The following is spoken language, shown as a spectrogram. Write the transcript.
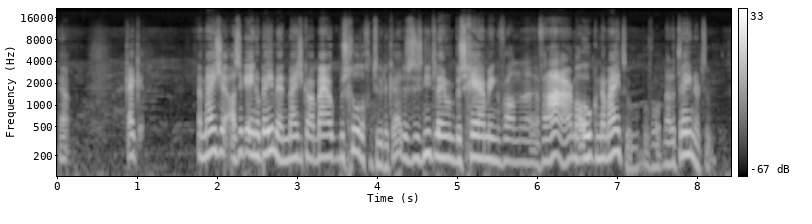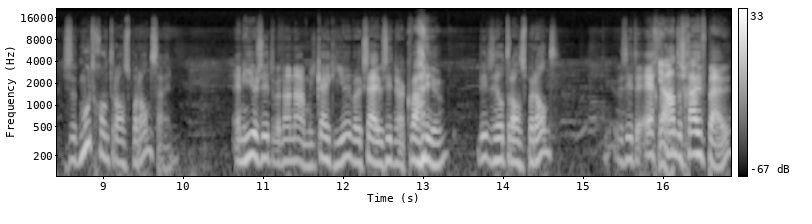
ja? Kijk, een meisje, als ik één op één ben, een meisje kan mij ook beschuldigen natuurlijk. Hè? Dus het is niet alleen maar bescherming van, eh, van haar, maar ook naar mij toe. Bijvoorbeeld naar de trainer toe. Dus het moet gewoon transparant zijn. En hier zitten we, nou, nou moet je kijken hier, wat ik zei, we zitten in een aquarium. Dit is heel transparant. We zitten echt Ja. aan de schuifpui.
